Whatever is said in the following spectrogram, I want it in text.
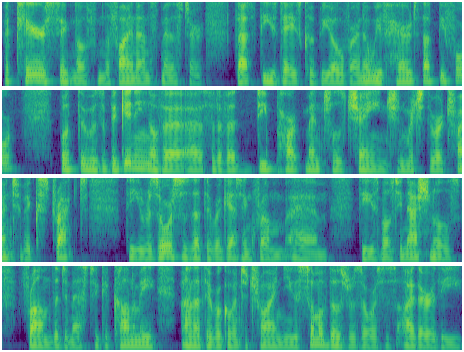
a clear signal from the finance minister that these days could be over. I know we've heard that before, but there was a beginning of a, a sort of a departmental change in which they were trying to extract the resources that they were getting from um, these multinationals from the domestic economy, and that they were going to try and use some of those resources, either the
